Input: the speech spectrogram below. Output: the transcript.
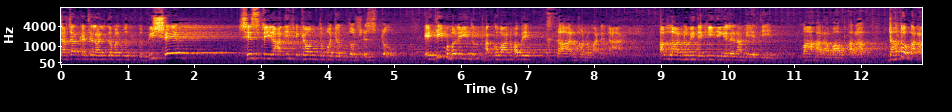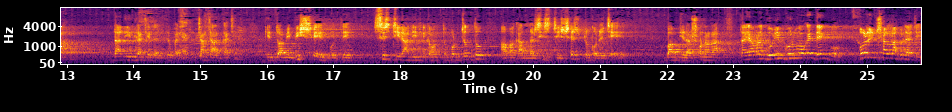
চাচার কাছে লালিত কিন্তু বিশ্বের সৃষ্টির আদি থেকে অন্ত পর্যন্ত শ্রেষ্ঠ। এটিম হলেই দুর্ভাগ্যবান হবে, তার কোনো মানে নাই। আল্লাহ নবী দেখিয়ে দিয়ে গেলেন, আমি এটি মা হারা, বাপ হারা দাদু হারা। দাদির কাছে লেনতে পারি, চাচার কাছে। কিন্তু আমি বিশ্বের মধ্যে সৃষ্টির আদি থেকে অন্ত পর্যন্ত আমাকে আল্লাহ সৃষ্টি শ্রেষ্ঠ করেছে। বাপজিরা সোনারা তাই আমরা গরিব গুরুকে দেখব। বলে ইনশাল্লাহ আছি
